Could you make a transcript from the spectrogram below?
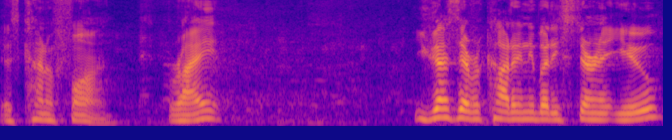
It's kind of fun, right? You guys ever caught anybody staring at you?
